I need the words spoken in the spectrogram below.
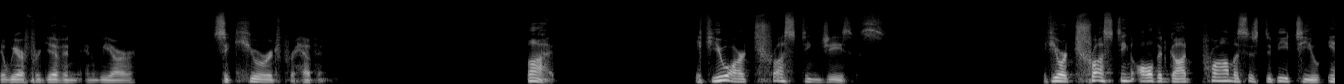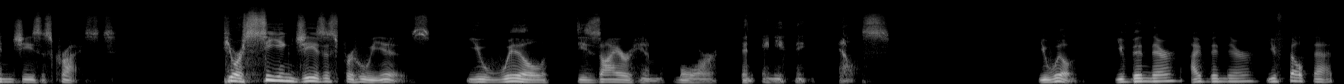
that we are forgiven and we are secured for heaven. But if you are trusting Jesus, if you are trusting all that God promises to be to you in Jesus Christ, if you are seeing Jesus for who he is, you will desire him more than anything else. You will. You've been there. I've been there. You've felt that.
